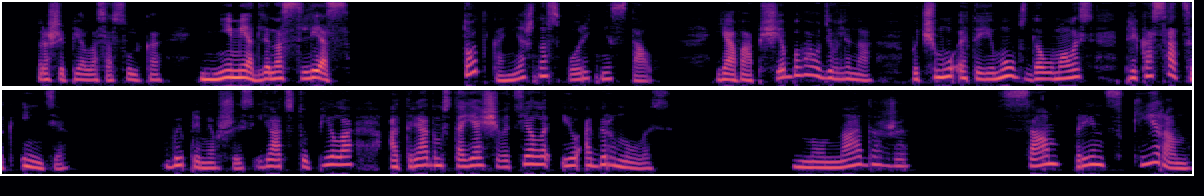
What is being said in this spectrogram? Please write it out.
— прошипела сосулька. — Немедленно слез! Тот, конечно, спорить не стал. Я вообще была удивлена, почему это ему вздумалось прикасаться к Инте. Выпрямившись, я отступила от рядом стоящего тела и обернулась. Ну надо же! Сам принц Киран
